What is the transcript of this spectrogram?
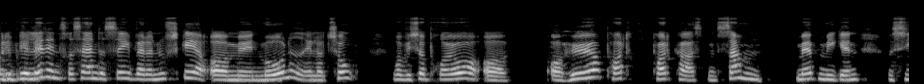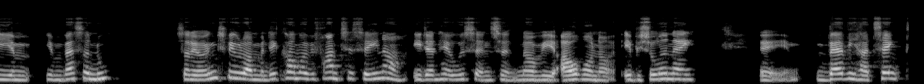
Og det bliver lidt interessant at se, hvad der nu sker om en måned eller to, hvor vi så prøver at, at høre pod, podcasten sammen med dem igen og sige, jamen, jamen hvad så nu? Så der er jo ingen tvivl om, men det kommer vi frem til senere i den her udsendelse, når vi afrunder episoden af, øh, hvad vi har tænkt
